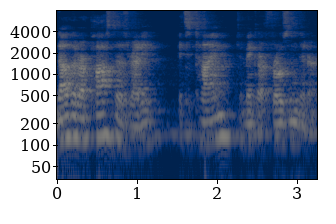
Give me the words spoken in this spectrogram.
Now that our pasta is ready, it's time to make our frozen dinner.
